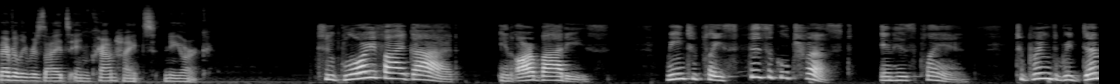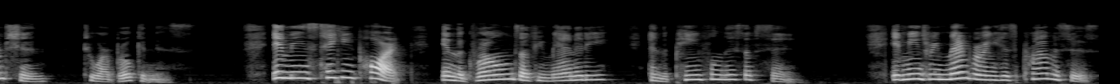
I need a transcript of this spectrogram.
Beverly resides in Crown Heights, New York. To glorify God in our bodies mean to place physical trust in his plan to bring the redemption to our brokenness. It means taking part in the groans of humanity and the painfulness of sin. It means remembering his promises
